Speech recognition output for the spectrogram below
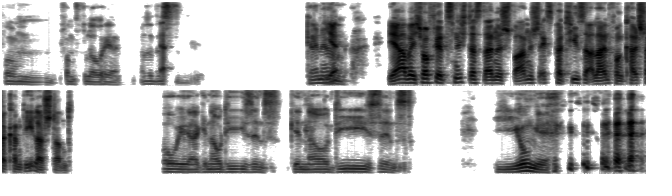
vom, vom Flow her. Also das. Ja. Keine Ahnung. Ja. Ja, aber ich hoffe jetzt nicht, dass deine Spanisch-Expertise allein von Calcha Candela stammt. Oh ja, genau die sind's. Genau die sind's. Junge.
